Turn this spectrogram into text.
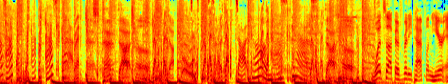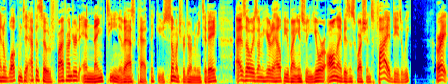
Ask, ask, ask Pat. AskPat.com. Dot com. AskPat. What's up, everybody? Pat Flynn here, and welcome to episode 519 of Ask Pat. Thank you so much for joining me today. As always, I'm here to help you by answering your online business questions five days a week. All right,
